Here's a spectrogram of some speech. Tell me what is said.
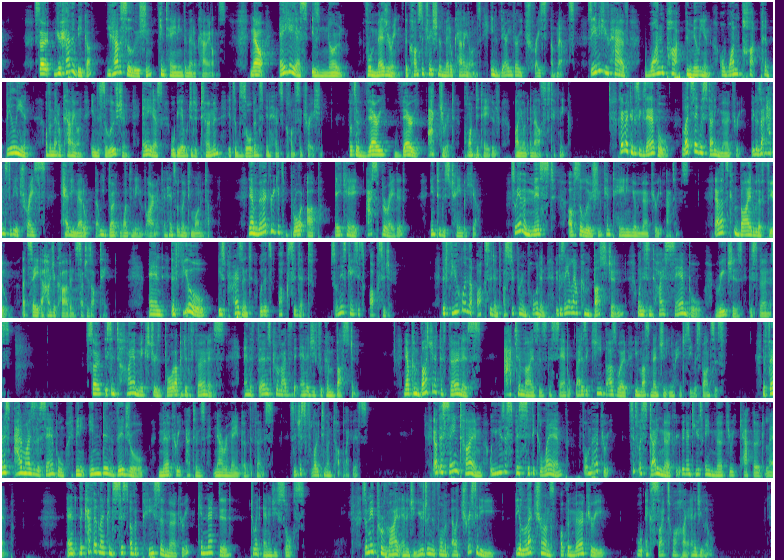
So you have a beaker, you have a solution containing the metal cations. Now, AAS is known for measuring the concentration of metal cations in very, very trace amounts. So even if you have one part per million or one part per billion of a metal cation in the solution, AAS will be able to determine its absorbance and hence concentration. So it's a very, very accurate quantitative ion analysis technique. Going back to this example, let's say we're studying mercury, because that happens to be a trace heavy metal that we don't want in the environment, and hence we're going to monitor. Now, mercury gets brought up, aka aspirated, into this chamber here. So we have a mist of solution containing your mercury atoms. Now that's combined with a fuel, let's say a hydrocarbon such as octane. And the fuel is present with its oxidant. So in this case, it's oxygen. The fuel and the oxidant are super important because they allow combustion when this entire sample reaches this furnace. So this entire mixture is brought up into the furnace and the furnace provides the energy for combustion. Now combustion at the furnace atomizes the sample. That is a key buzzword you must mention in your HSC responses. The furnace atomizes the sample, meaning individual mercury atoms now remain over the furnace. So just floating on top like this. Now, at the same time, we use a specific lamp for mercury. Since we're studying mercury, we're going to use a mercury cathode lamp. And the cathode lamp consists of a piece of mercury connected to an energy source. So when we provide energy, usually in the form of electricity, the electrons of the mercury will excite to a high energy level.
